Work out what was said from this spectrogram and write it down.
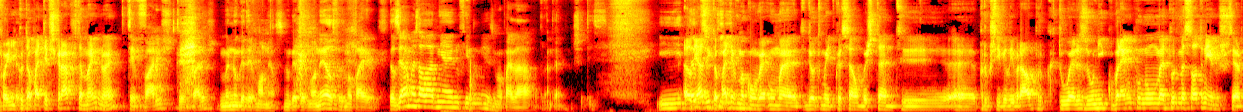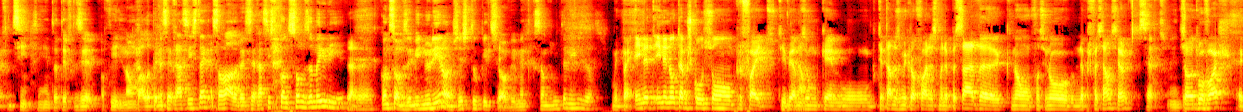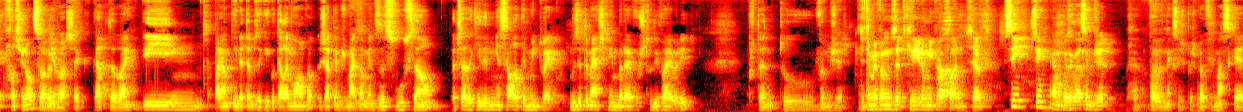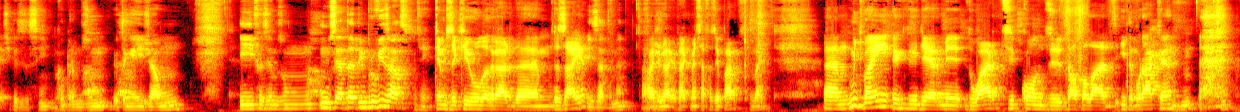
Foi aí que o teu pai teve escravos também, não é? Teve vários, teve vários, mas nunca teve mão neles. Nunca teve mão neles, depois o meu pai... Ele dizia, ah, mas dá lá dinheiro no fim do mês. E o meu pai dava, pronto, uma chatice. E Aliás, o teu pai teve uma, uma deu-te uma educação bastante eh, progressiva e liberal porque tu eras o único branco numa turma só de negros, certo? Sim, sim, então teve que dizer, ó filho, não vale a pena ser racista, só vale a pena ser racista quando somos a maioria. Quando somos a minoria, não vamos ser estúpidos. Obviamente que somos muito amigos deles. Muito bem. Ainda, ainda não estamos com o som perfeito. Tivemos Não. um pequeno. Tentámos o microfone a semana passada que não funcionou na perfeição, certo? Certo. Então, Só a tua voz é que funcionou. só a minha voz é que capta bem. E que ainda estamos aqui com o telemóvel, já temos mais ou menos a solução. Apesar daqui da minha sala ter muito eco, mas eu também acho que em breve o estúdio vai abrir. Portanto, vamos ver. E também vamos adquirir um microfone, certo? Sim, sim, é uma coisa que dá sempre jeito. Para, nem que seja depois para filmar sketches, coisas assim. Compramos um, eu tenho aí já um. E fazemos um, um setup improvisado. Sim. Temos aqui o ladrar da, da Zaya. Exatamente. Tá Vai, já, já começa a fazer parte também. Ahm, muito bem, Guilherme Duarte, Conde de Alvalade e da Buraca.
